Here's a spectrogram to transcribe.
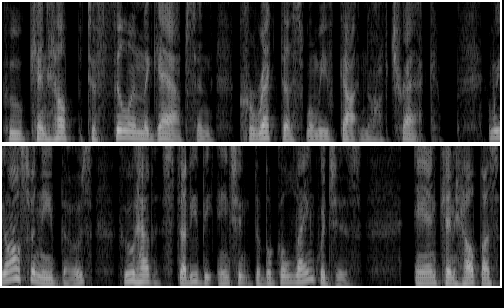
who can help to fill in the gaps and correct us when we've gotten off track. And we also need those who have studied the ancient biblical languages and can help us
